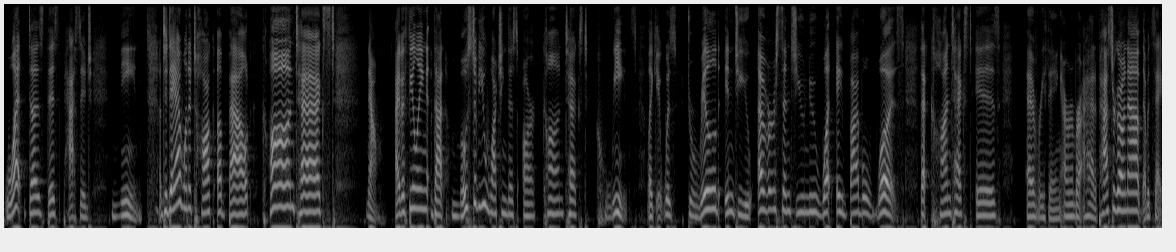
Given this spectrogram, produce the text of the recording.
what does this passage mean? Today, I want to talk about context. Now, I have a feeling that most of you watching this are context queens. Like it was drilled into you ever since you knew what a Bible was, that context is everything. I remember I had a pastor growing up that would say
